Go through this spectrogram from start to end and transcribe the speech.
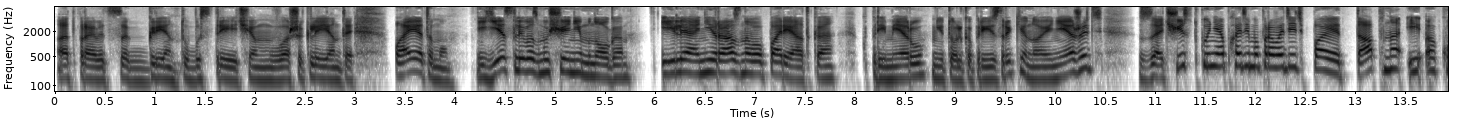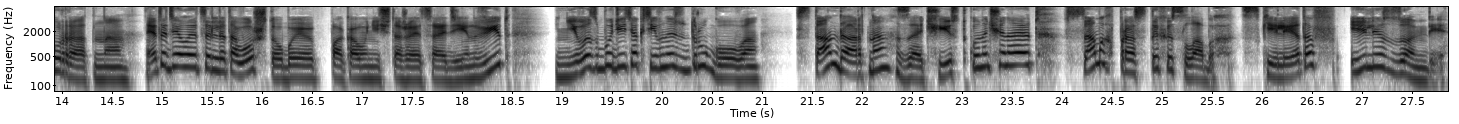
отправиться к Гренту быстрее, чем ваши клиенты. Поэтому, если возмущений много, или они разного порядка. К примеру, не только призраки, но и нежить. Зачистку необходимо проводить поэтапно и аккуратно. Это делается для того, чтобы, пока уничтожается один вид, не возбудить активность другого. Стандартно зачистку начинают с самых простых и слабых — скелетов или зомби.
